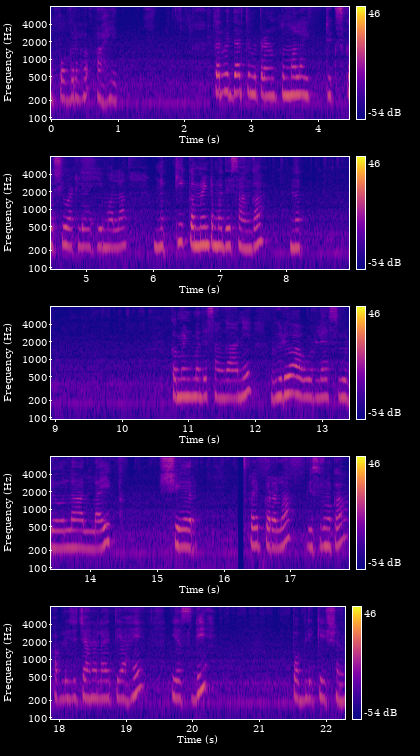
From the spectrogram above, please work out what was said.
उपग्रह आहेत. तर विद्यार्थी मित्रांनो तुम्हाला ही ट्रिक्स कशी वाटली आहे हे मला नक्की कमेंटमध्ये सांगा. नक कमेंटमध्ये सांगा आणि व्हिडिओ आवडल्यास व्हिडिओला लाईक शेअर सबस्क्राईब करायला विसरू नका. आपले जे चॅनल आहे ते आहे S D publication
